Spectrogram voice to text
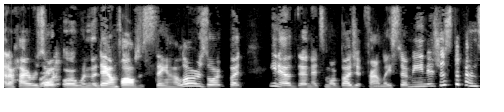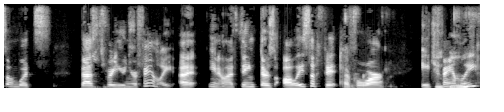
at a higher resort, Right. or when the downfalls is staying at a lower resort. But you know, then it's more budget friendly. So I mean, it just depends on what's best for you and your family. I, you know, I think there's always a fit Every- for each Mhm. family,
